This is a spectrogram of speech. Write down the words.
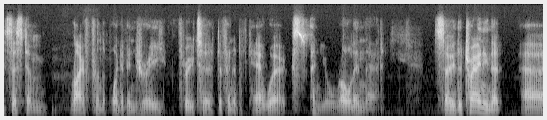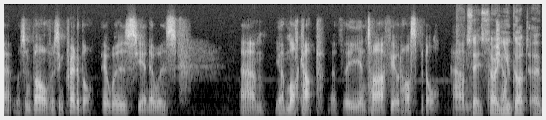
system, right from the point of injury through to definitive care, works and your role in that. So the training that uh, was involved was incredible. It was, yeah, there was um, yeah, mock-up of the entire field hospital. Um, so sorry, you got a,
